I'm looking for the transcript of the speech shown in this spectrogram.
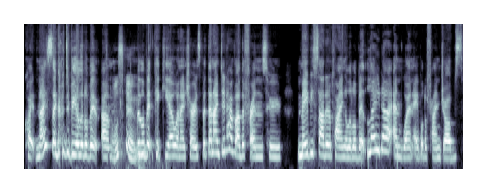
quite nice. I got to be a little bit um Awesome. a little bit pickier when I chose. But then I did have other friends who maybe started applying a little bit later and weren't able to find jobs.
